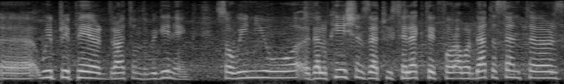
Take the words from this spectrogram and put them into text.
uh, we prepared right from the beginning. So we knew the locations that we selected for our data centers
